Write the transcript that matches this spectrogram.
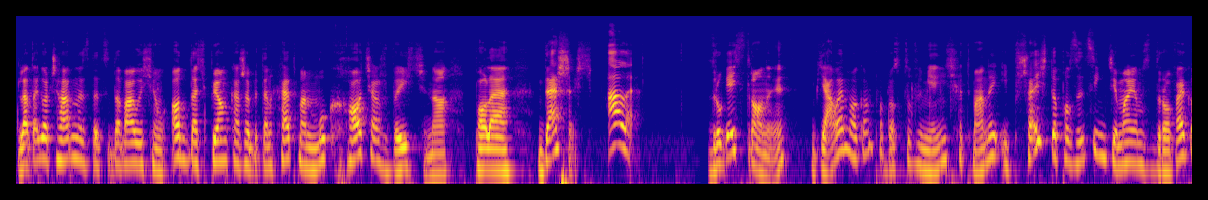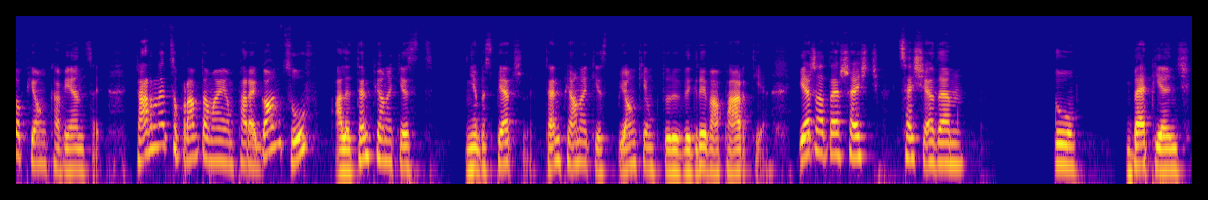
dlatego czarne zdecydowały się oddać pionka, żeby ten hetman mógł chociaż wyjść na pole D6. Ale z drugiej strony, białe mogą po prostu wymienić hetmany i przejść do pozycji, gdzie mają zdrowego pionka więcej. Czarne, co prawda, mają parę gońców, ale ten pionek jest niebezpieczny. Ten pionek jest pionkiem, który wygrywa partię. Wieża D6, C7, tu B5,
